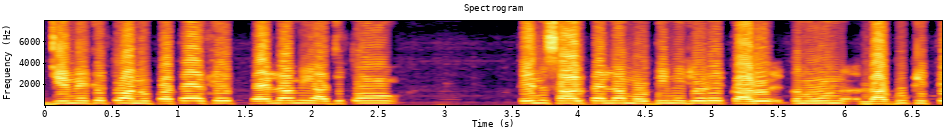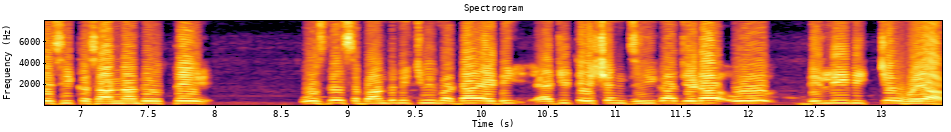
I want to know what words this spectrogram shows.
ਜਿਵੇਂ ਕਿ ਤੁਹਾਨੂੰ ਪਤਾ ਹੈ ਕਿ ਪਹਿਲਾਂ ਵੀ ਅੱਜ ਤੋਂ 3 ਸਾਲ ਪਹਿਲਾਂ ਮੋਦੀ ਨੇ ਜਿਹੜੇ ਕਾਲੂ- ਕਾਨੂੰਨ ਲਾਗੂ ਕੀਤੇ ਸੀ ਕਿਸਾਨਾਂ ਦੇ ਉੱਤੇ, ਉਸ ਦੇ ਸਬੰਧ ਵਿੱਚ ਵੀ ਵੱਡਾ ਐਜੀਟੇਸ਼ਨ ਸੀਗਾ ਜਿਹੜਾ ਉਹ ਦਿੱਲੀ ਵਿੱਚ ਹੋਇਆ।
